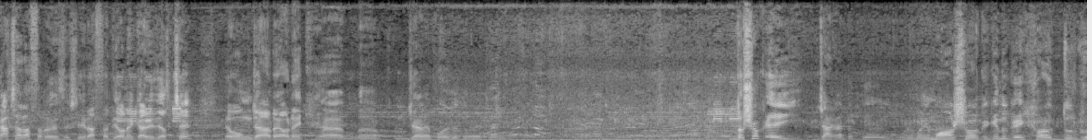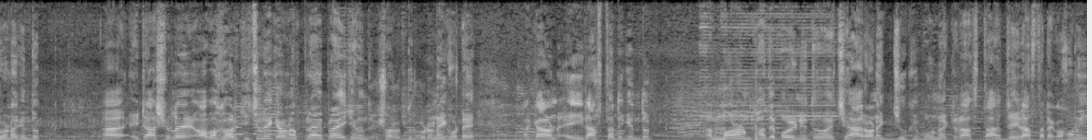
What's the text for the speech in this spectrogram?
কাঁচা রাস্তা রয়েছে, সেই রাস্তা দিয়ে অনেক গাড়ি যাচ্ছে এবং জায়গাটা অনেক জ্যামে পরিণত হয়েছে। দর্শক, এই জায়গাটাতে এই মহাসড়কে কিন্তু এই সড়ক দুর্ঘটনা কিন্তু এটা আসলে অবাক হওয়ার কিছু নেই, কেননা প্রায় প্রায় এখানে সড়ক দুর্ঘটনাই ঘটে। কারণ এই রাস্তাটি কিন্তু মরণ ফাঁদে পরিণত হয়েছে আর অনেক ঝুঁকিপূর্ণ একটা রাস্তা। যেই রাস্তাটা কখনোই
